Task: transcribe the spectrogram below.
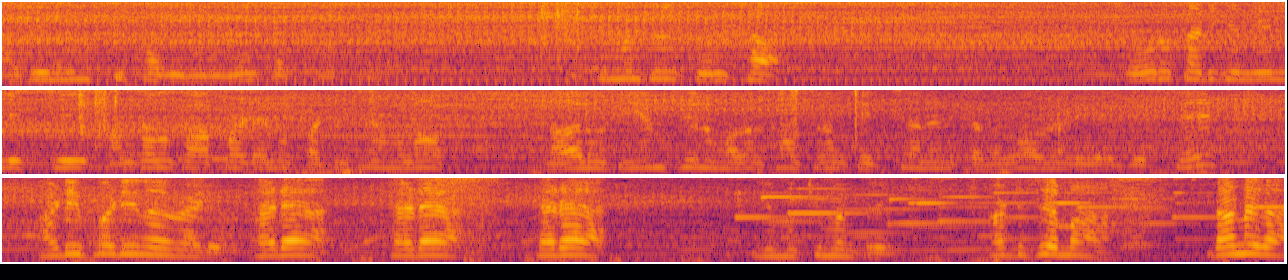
పది నుంచి పదిహేను వేలు ఖర్చు అవుతుంది. ముఖ్యమంత్రి తెలుసా? చివరి తడికి నీళ్ళు ఇచ్చి పంటను కాపాడాను పట్టిసీమలో నాలుగు టీఎంసీలు మొదటి సంవత్సరం తెచ్చానని చంద్రబాబు నాయుడు గారు చెప్తే పడి పడి నవ్వాడు తడా తడా తడా ఈ ముఖ్యమంత్రి. పట్టిసీమ దండగా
